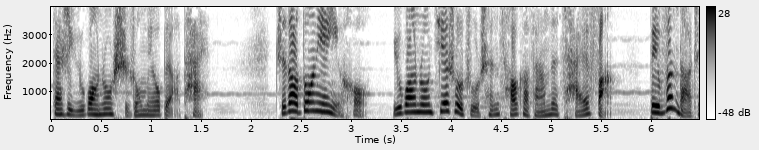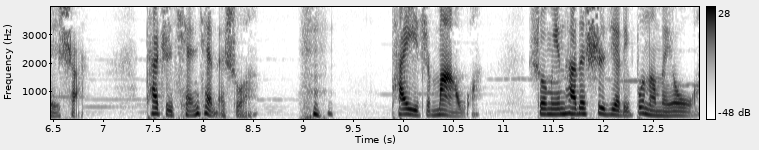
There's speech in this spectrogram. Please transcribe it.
但是余光中始终没有表态。直到多年以后，余光中接受主持人曹可凡的采访。被问到这事儿，他只浅浅的说：“哼哼，他一直骂我，说明他的世界里不能没有我；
